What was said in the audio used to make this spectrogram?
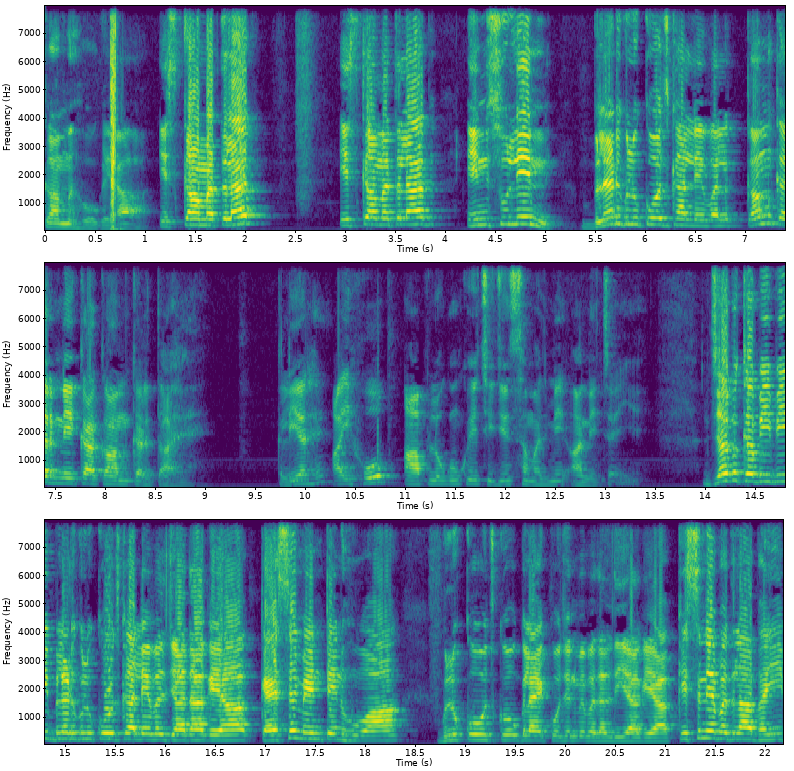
कम हो गया। इसका मतलब इसका मतलब इंसुलिन ब्लड ग्लूकोज का लेवल कम करने का काम करता है। क्लियर है? आई होप आप लोगों को ये चीज़ें समझ में आनी चाहिए। जब कभी भी ब्लड ग्लूकोज का लेवल ज़्यादा गया, कैसे मेंटेन हुआ? ग्लूकोज को ग्लाइकोजन में बदल दिया गया। किसने बदला भाई?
